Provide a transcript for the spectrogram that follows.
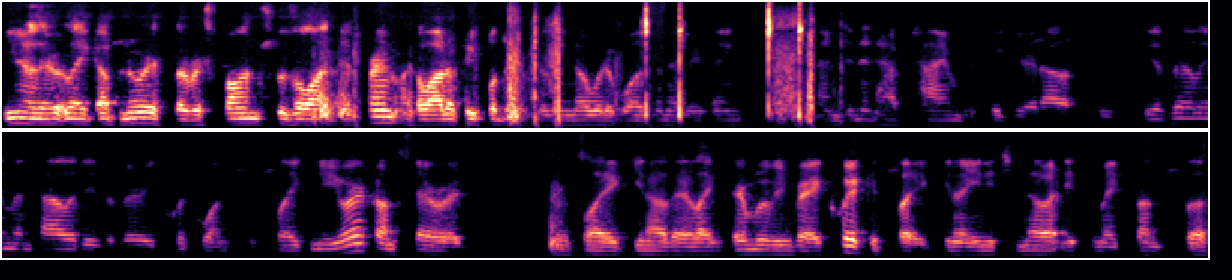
you know, they're like up north, the response was a lot different. Like a lot of people didn't really know what it was and everything and didn't have time to figure it out. The Israeli mentality is a very quick one. It's like New York on steroids. It's like, you know, they're like, they're moving very quick. It's like, you know, you need to know it, needs to make sense. So,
